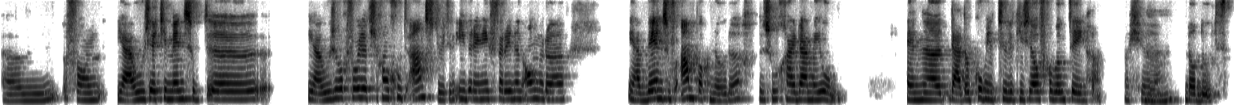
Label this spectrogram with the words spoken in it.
Um, van, ja, hoe zet je mensen op de, ja, hoe zorg je ervoor dat je gewoon goed aanstuurt? En iedereen heeft daarin een andere ja, wens of aanpak nodig. Dus hoe ga je daarmee om? En uh, ja, dan kom je natuurlijk jezelf gewoon tegen als je mm. dat doet.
